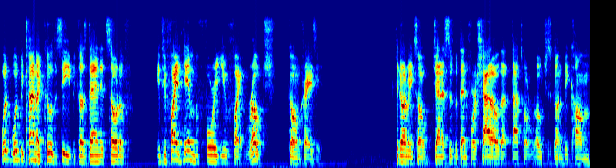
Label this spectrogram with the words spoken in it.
would would be kind of cool to see because then it's sort of if you fight him before you fight Roche going crazy. If you know what I mean. So Genesis would then foreshadow that that's what Roche is going to become,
